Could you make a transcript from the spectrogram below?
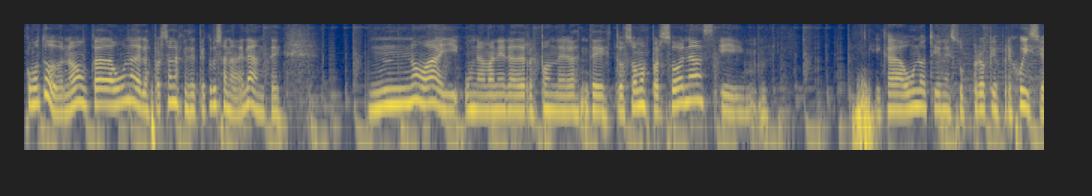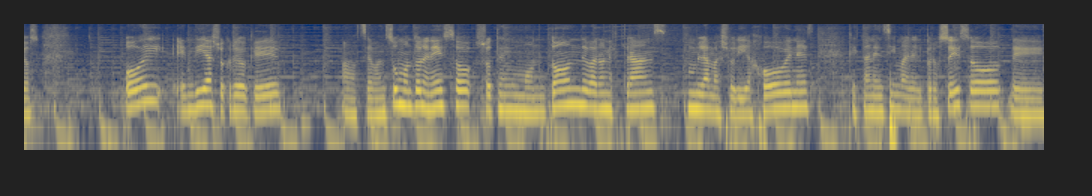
como todo, ¿no? Cada una de las personas que se te cruzan adelante. No hay una manera de responder de esto. Somos personas y, y cada uno tiene sus propios prejuicios. Hoy en día yo creo que ah, se avanzó un montón en eso. Yo tengo un montón de varones trans, la mayoría jóvenes, que están encima en el proceso de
